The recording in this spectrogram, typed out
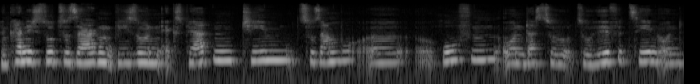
dann kann ich sozusagen wie so ein Expertenteam zusammenrufen äh, und das zu, zu Hilfe ziehen und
